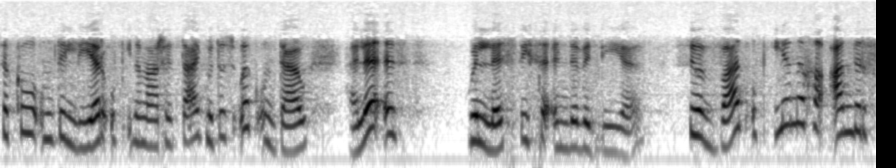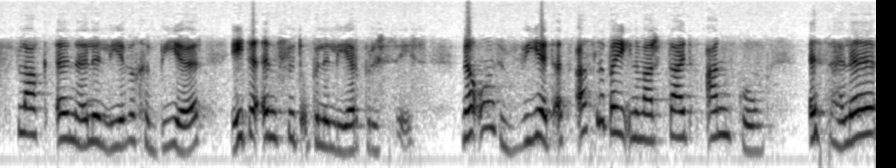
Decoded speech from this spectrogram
sukkel om te leer op universiteit, moet ons ook onthou hulle is holistiese individue. So wat op enige ander vlak in hulle lewe gebeur, het 'n invloed op hulle leerproses. Nou ons weet dat as hulle by universiteit aankom, is hulle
